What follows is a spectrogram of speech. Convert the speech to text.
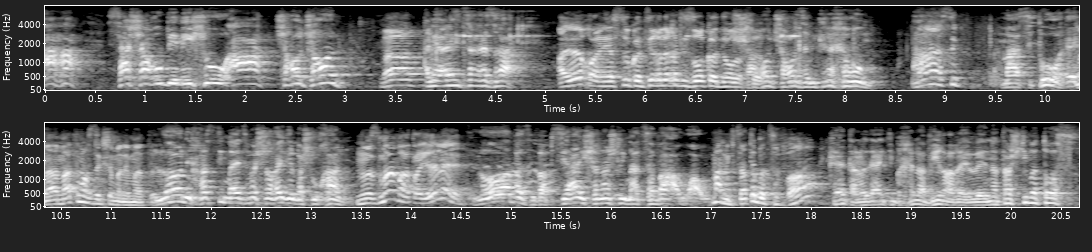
אה, אה, אה, סשה רובי מישהו? אה, שרון, שרון. מה? אני אני צריך עזרה. אני לא יכול, אני עסוק, אני צריך ללכת לזרוק כדור עכשיו. שרון, שרון, זה מקרה חירום. מה הסיפ... מה הסיפור? מה אתה מחזיק שם למטה? לא, נכנסתי עם האצבע של הרגל בשולחן. נו, אז מה, מה, אתה ילד? לא, אבל זה בפציעה הישנה שלי מהצבא, וואו. מה, נפצעת בצבא? כן, אתה לא יודע, הייתי בחיל האוויר הרי, ונטשתי מטוס.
